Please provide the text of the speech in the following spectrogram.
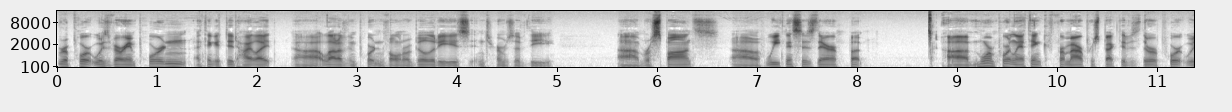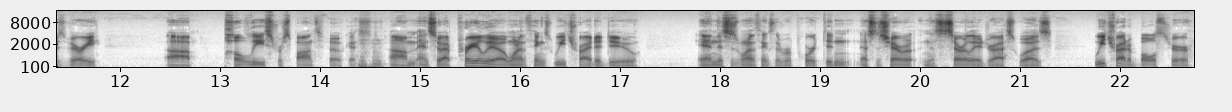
report was very important. I think it did highlight uh, a lot of important vulnerabilities in terms of the uh, response uh, weaknesses there. But uh, more importantly, I think from our perspective, is the report was very uh, police response focused. Mm-hmm. Um, and so at Praelio, one of the things we try to do, and this is one of the things the report didn't necessarily necessarily address, was we try to bolster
